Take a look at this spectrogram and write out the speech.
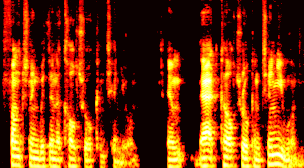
functioning within a cultural continuum. And that cultural continuum,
